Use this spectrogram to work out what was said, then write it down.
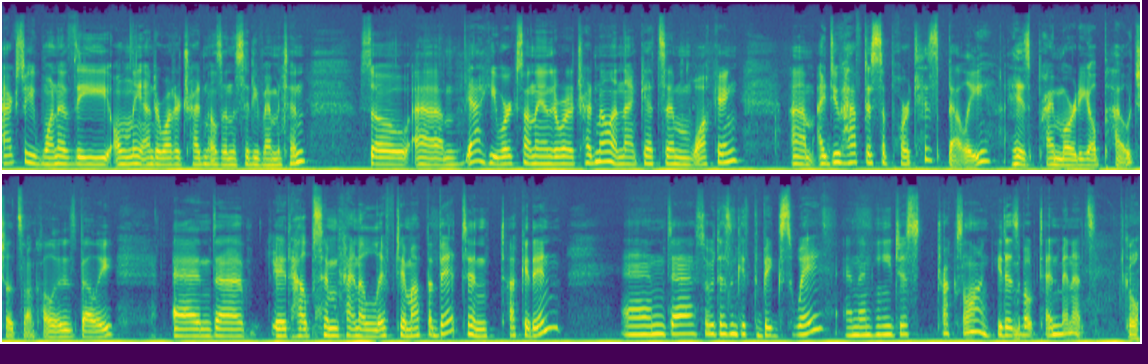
actually one of the only underwater treadmills in the city of Edmonton. So um, yeah, he works on the underwater treadmill, and that gets him walking. Um, I do have to support his belly, his primordial pouch. Let's not call it his belly, and uh, it helps him kind of lift him up a bit and tuck it in, and uh, so it doesn't get the big sway. And then he just trucks along. He does about ten minutes. Cool.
